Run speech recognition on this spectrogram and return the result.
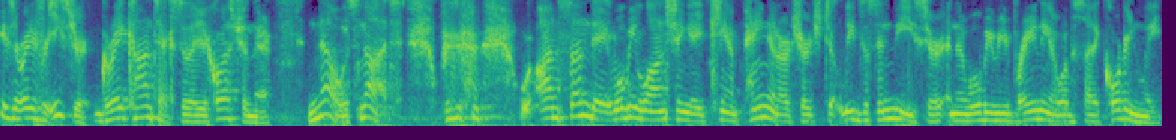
is it ready for Easter? Great context to your question there. No, it's not. We're, we're, on Sunday, we'll be launching a campaign in our church that leads us into Easter, and then we'll be rebranding our website accordingly.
